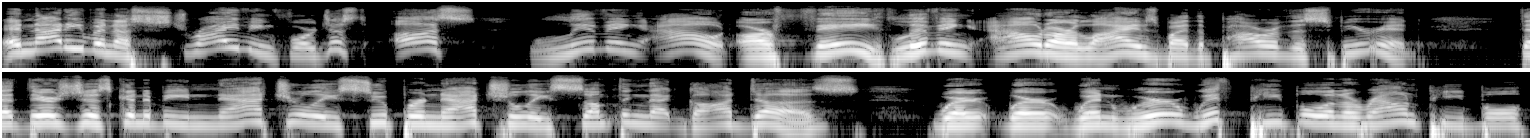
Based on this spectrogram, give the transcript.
and not even a striving for, just us living out our faith, living out our lives by the power of the Spirit. That there's just going to be naturally, supernaturally something that God does where where when we're with people and around people,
